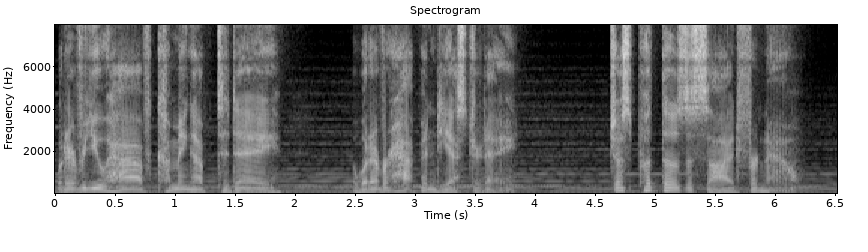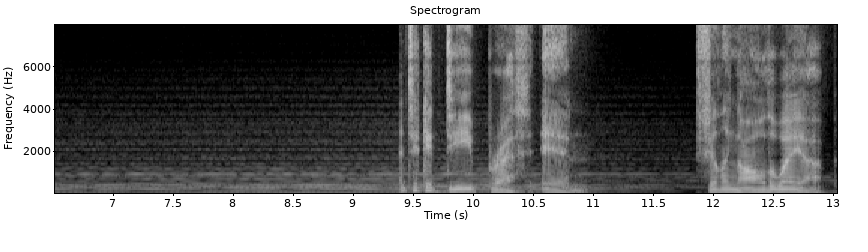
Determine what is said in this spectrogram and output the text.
Whatever you have coming up today, and whatever happened yesterday, just put those aside for now. And take a deep breath in, filling all the way up.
